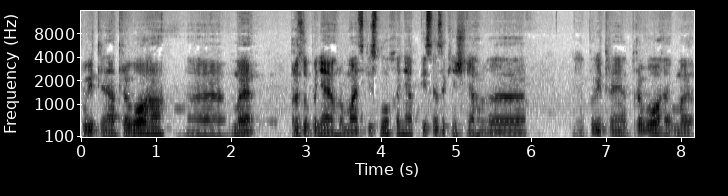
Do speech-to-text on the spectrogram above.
повітряна тривога, е, ми призупиняємо громадські слухання. Після закінчення е, повітряної тривоги ми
